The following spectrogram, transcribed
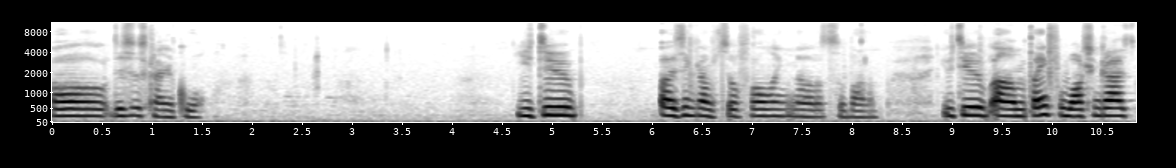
Oh, this is kind of cool. YouTube, I think I'm still falling. No, that's the bottom. YouTube, um, thanks for watching, guys.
